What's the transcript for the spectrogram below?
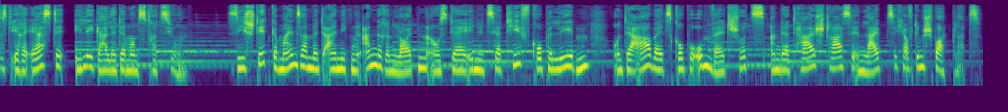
ist ihre erste illegale Demonstration. Sie steht gemeinsam mit einigen anderen Leuten aus der Initiativgruppe Leben und der Arbeitsgruppe Umweltschutz an der Talstraße in Leipzig auf dem Sportplatz.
